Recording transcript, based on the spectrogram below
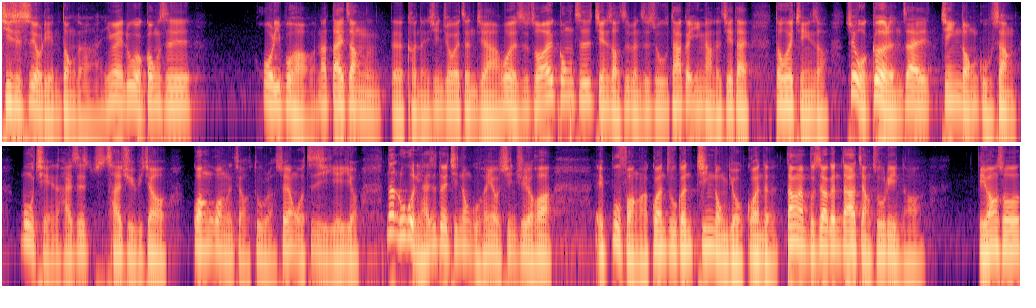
其实是有联动的，因为如果公司获利不好，那呆账的可能性就会增加，或者是说，哎，工资减少资本支出，它跟银行的借贷都会减少。所以我个人在金融股上，目前还是采取比较观望的角度了。虽然我自己也有，那如果你还是对金融股很有兴趣的话，诶，不妨啊关注跟金融有关的。当然不是要跟大家讲租赁哦，比方说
